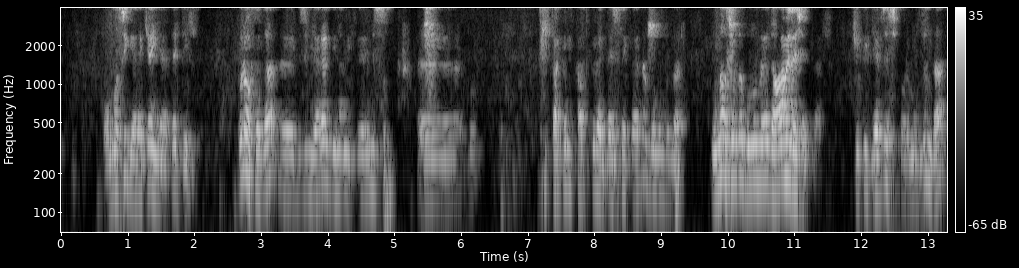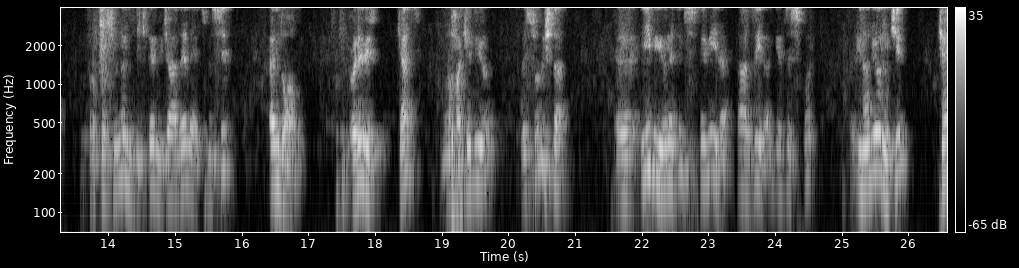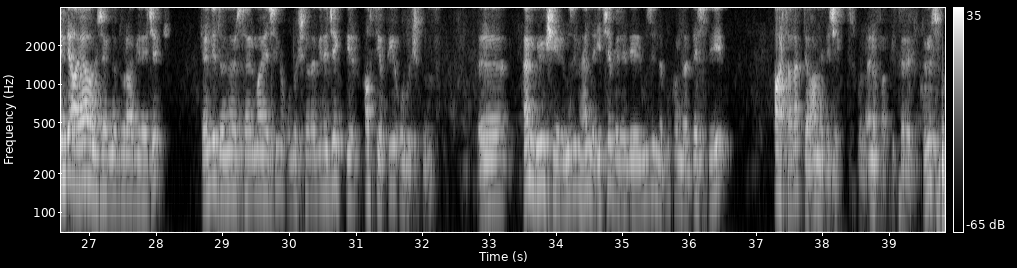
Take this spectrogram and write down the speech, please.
Olması gereken yerde değil. Bu noktada e, bizim yerel dinamiklerimiz e, bu bir takım katkı ve desteklerde bulundular. Bundan sonra da bulunmaya devam edecekler. Çünkü Gebze Spor'umuzun da profesyonel ligde mücadele etmesi en doğalı. Çünkü öyle bir kent bunu hak ediyor ve sonuçta e, iyi bir yönetim sistemiyle, tarzıyla Gebze Spor e, inanıyorum ki kendi ayağı üzerine durabilecek, kendi döner sermayesini oluşturabilecek bir altyapıyı oluşturur. E, hem büyük şehrimizin hem de ilçe belediyemizin de bu konuda desteği artarak devam edecektir. Bunda en ufak bir tereddütümüz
